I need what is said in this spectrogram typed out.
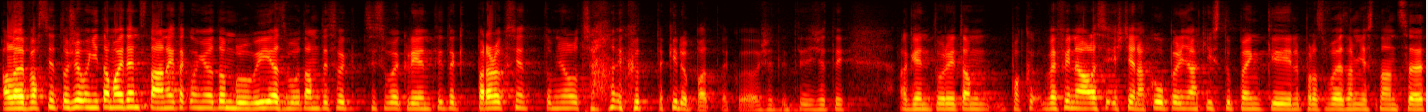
ale vlastně to, že oni tam mají ten stánek, tak oni o tom mluví a zvou tam ty své, ty svoje klienty, tak paradoxně to mělo třeba jako taky dopad, jako, že, ty, ty, že ty agentury tam pak ve finále si ještě nakoupili nějaké stupenky pro svoje zaměstnance.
